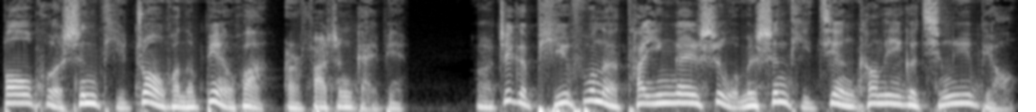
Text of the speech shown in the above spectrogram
包括身体状况的变化而发生改变，啊，这个皮肤呢，它应该是我们身体健康的一个晴雨表，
